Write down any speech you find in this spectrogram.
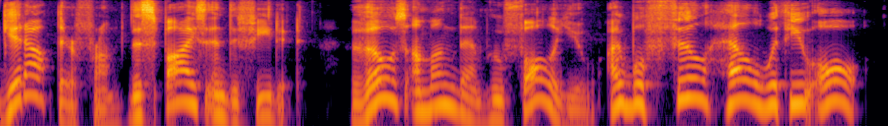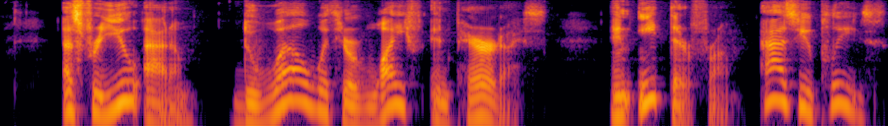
Get out therefrom, despised and defeated. Those among them who follow you, I will fill hell with you all. As for you, Adam, dwell with your wife in paradise, and eat therefrom, as you please.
